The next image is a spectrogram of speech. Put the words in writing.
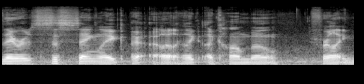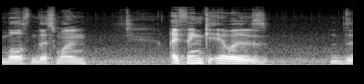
they were just saying like a, a, like a combo for like both this one. I think it was the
